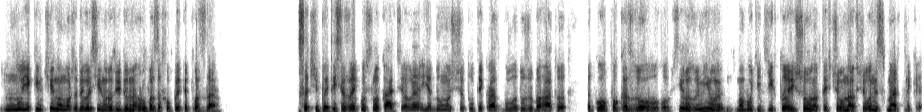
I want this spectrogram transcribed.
Ну, яким чином може диверсійно-розвідувальна група захопити плацдарм? Зачепитися за якусь локацію, але я думаю, що тут якраз було дуже багато такого показового. Всі розуміли, мабуть, і ті, хто йшов на тих човнах, що вони смертники.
